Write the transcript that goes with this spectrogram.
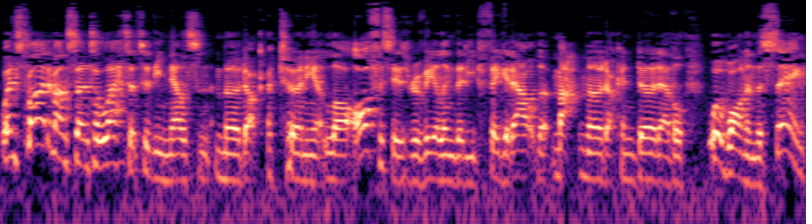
when Spider Man sent a letter to the Nelson Murdock attorney at law offices revealing that he'd figured out that Matt Murdock and Daredevil were one and the same,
